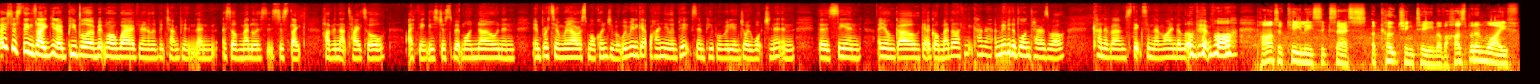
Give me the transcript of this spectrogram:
it's just things like you know people are a bit more aware if you're an Olympic champion than a silver medalist. It's just like having that title I think is just a bit more known. And in Britain, we are a small country, but we really get behind the Olympics and people really enjoy watching it. And they're seeing a young girl get a gold medal, I think it kind of, and maybe the blonde hair as well, kind of um, sticks in their mind a little bit more. Part of Keely's success, a coaching team of a husband and wife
